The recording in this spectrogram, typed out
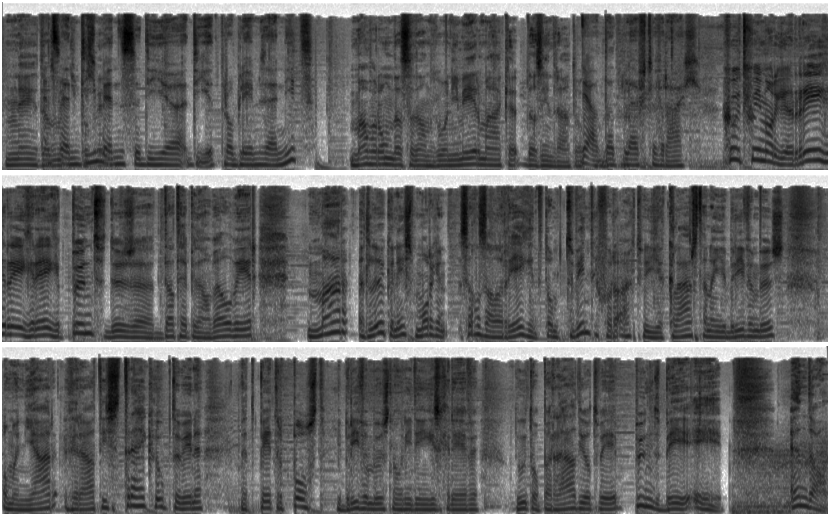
Nee, dat is zijn het die probleem. mensen die, eh, die het probleem zijn, niet? Maar waarom dat ze dan gewoon niet meer maken, dat is inderdaad ook. Ja, dat blijft de vraag. Goed, goedemorgen. Regen, regen, regen, punt. Dus eh, dat heb je dan wel weer. Maar het leuke is, morgen, zelfs al regent het, om 20 voor 8 wil je klaarstaan aan je brievenbus om een jaar gratis strijkhulp te winnen met Peter Post. Je brievenbus nog niet ingeschreven? Doe het op radio2.be. En dan,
